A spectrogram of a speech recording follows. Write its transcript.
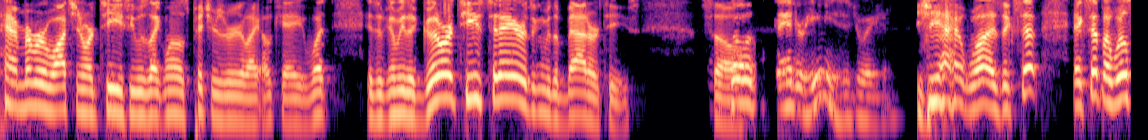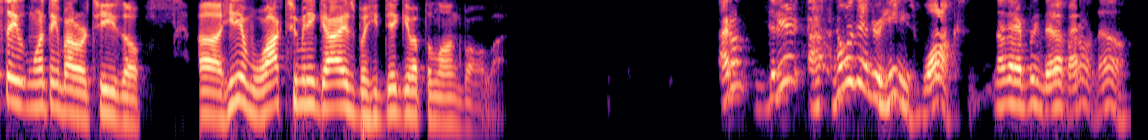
I remember watching Ortiz. He was like one of those pitchers where you're like, okay, what is it going to be the good Ortiz today, or is it going to be the bad Ortiz? So, So Andrew Heaney situation. yeah, it was. Except except I will say one thing about Ortiz though. Uh, he didn't walk too many guys, but he did give up the long ball a lot. I don't. Did it? Uh, how was Andrew Heaney's walks? Now that I bring that up, I don't know.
